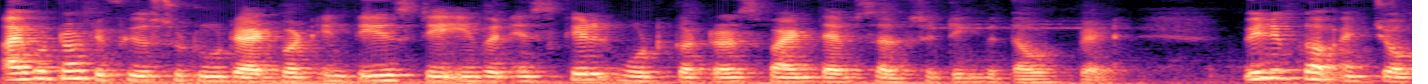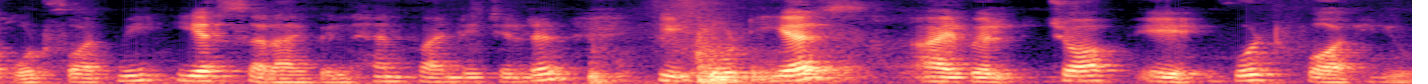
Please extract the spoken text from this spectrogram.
I would not refuse to do that, but in these days, even skilled woodcutters find themselves sitting without bread. Will you come and chop wood for me? Yes, sir, I will. And finally, children, he told, Yes, I will chop a wood for you.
